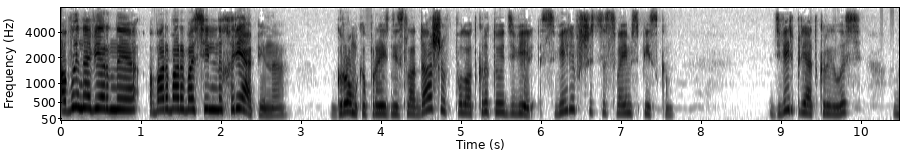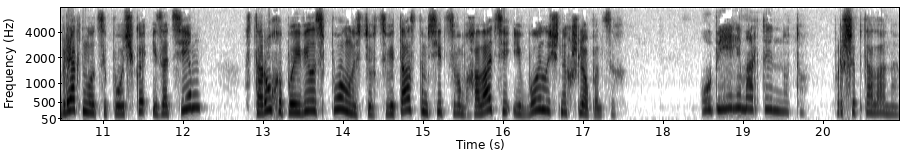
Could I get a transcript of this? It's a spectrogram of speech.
«А вы, наверное, Варвара Васильевна Хряпина?» — громко произнесла Даша в полуоткрытую дверь, сверившись со своим списком. Дверь приоткрылась, брякнула цепочка, и затем Старуха появилась полностью в цветастом ситцевом халате и войлочных шлепанцах. «Убили Мартыннуту!» — прошептала она.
